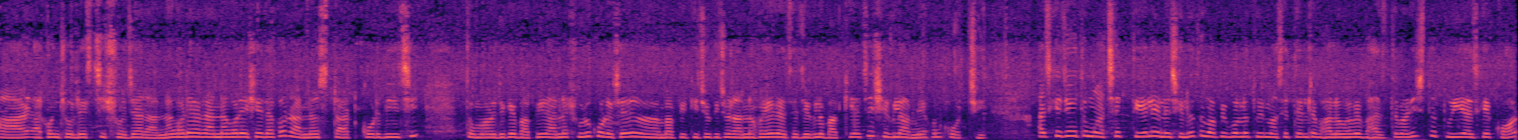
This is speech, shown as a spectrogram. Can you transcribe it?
আর এখন চলে এসেছি সোজা রান্নাঘরে। আর রান্নাঘরে এসে দেখো রান্না স্টার্ট করে দিয়েছি। তোমার ওদিকে বাপি রান্না শুরু করেছে। বাপি কিছু কিছু রান্না হয়ে গেছে, যেগুলো বাকি আছে সেগুলো আমি এখন করছি। আজকে যেহেতু মাছের তেল এনেছিল, তো বাপি বলল, তুই মাছের তেলটা ভালোভাবে ভাজতে পারিস, তো তুই আজকে কর।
